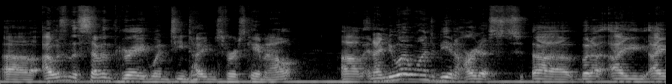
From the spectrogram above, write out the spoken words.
Uh, I was in the seventh grade when Teen Titans first came out, um, and I knew I wanted to be an artist. Uh, but I, I, I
